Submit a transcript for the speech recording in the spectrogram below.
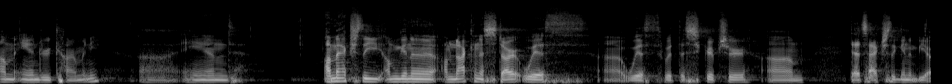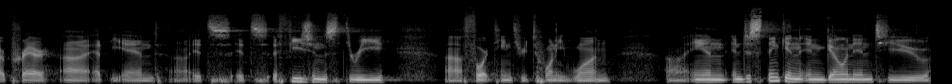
I'm Andrew Carmody, uh, and I'm actually I'm gonna I'm not gonna start with uh, with with the scripture. Um, that's actually going to be our prayer uh, at the end. Uh, it's it's Ephesians three, uh, 14 through twenty one, uh, and and just thinking and going into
